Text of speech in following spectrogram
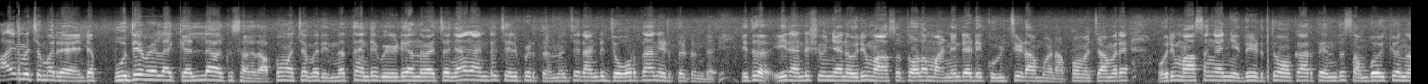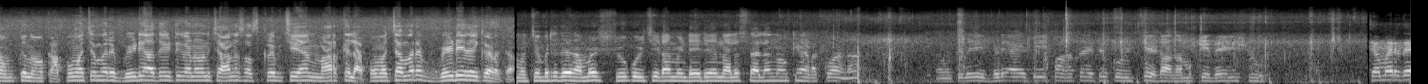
ഹായ് മച്ചന്മാരെ. എന്റെ പുതിയ വേളയ്ക്ക് എല്ലാവർക്കും സ്വാഗതം. അപ്പം മച്ചന്മാരെ ഇന്നത്തെ എന്റെ വീഡിയോ എന്ന് വെച്ചാൽ ഞാൻ രണ്ട് ചെരുപ്പ് എടുത്തു എന്ന് വെച്ചാൽ രണ്ട് ജോർദാൻ എടുത്തിട്ടുണ്ട്. ഇത് ഈ രണ്ട് ഷൂ ഞാൻ ഒരു മാസത്തോളം മണ്ണിന്റെ അടിയിൽ കുഴിച്ചിടാൻ പോകണം അപ്പം മച്ചന്മാരെ ഒരു മാസം കഴിഞ്ഞ് ഇത് എടുത്തു നോക്കാത്ത എന്ത് സംഭവിക്കുമെന്ന് നമുക്ക് നോക്കാം. അപ്പം മച്ചന്മാരെ വീഡിയോ ആദ്യമായിട്ട് കാണുമ്പോൾ ചാനൽ സബ്സ്ക്രൈബ് ചെയ്യാൻ മറക്കല്ല. അപ്പം മച്ചന്മാരെ വീഡിയോയിലേക്ക് കിടക്കാം. മച്ചന്മാരെ ഇത് നമ്മൾ ഷൂ കുഴിച്ചിടാൻ വേണ്ടി ഒരു നല്ല സ്ഥലം നോക്കി നടക്കുവാണ്. നമുക്കിത് ഇവിടെ ആയിട്ട് ഈ ഭാഗത്തായിട്ട് കുഴിച്ചിടാം. നമുക്കിത് ഈ ഷൂ ചമരതെ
